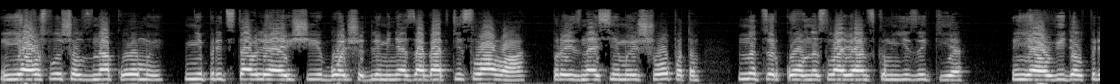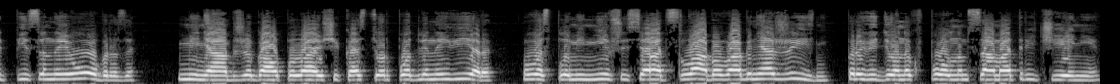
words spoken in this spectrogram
Я услышал знакомые, не представляющие больше для меня загадки слова, произносимые шепотом на церковно-славянском языке. Я увидел предписанные образы. Меня обжигал пылающий костер подлинной веры, воспламенившийся от слабого огня жизни, проведенных в полном самоотречении.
